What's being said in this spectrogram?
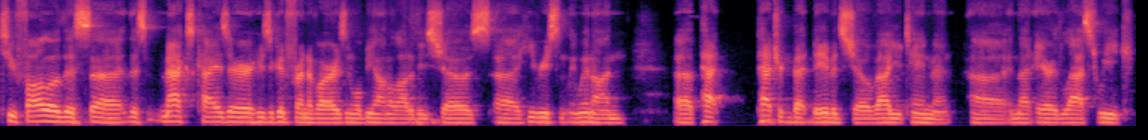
to follow this uh this max keiser who's a good friend of ours and will be on a lot of these shows uh he recently went on uh pat patrick bet david's show valuetainment uh and that aired last week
